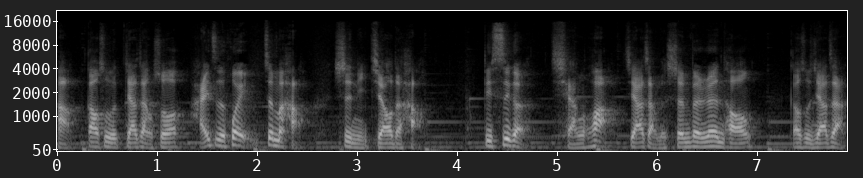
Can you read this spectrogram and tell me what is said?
好，告诉家长说，孩子会这么好，是你教的好。第四个，强化家长的身份认同，告诉家长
